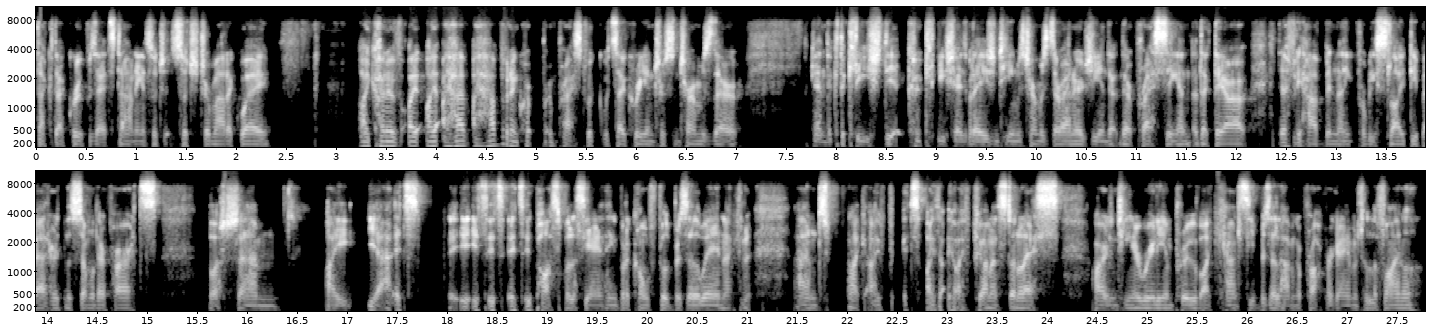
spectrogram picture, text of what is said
that, that group is outstanding in such such a dramatic way. I kind of I, I have I have been impressed with, with South Korea interest in terms of their again the, the cliche the kind of cliches about Asian teams in terms of their energy and their, their pressing and like they are definitely have been like probably slightly better than some of their parts. But um I yeah it's it's it's it's impossible to see anything but a comfortable Brazil win. I can, and like I, it's I, I, to be honest, unless Argentina really improve, I can't see Brazil having a proper game until the final.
